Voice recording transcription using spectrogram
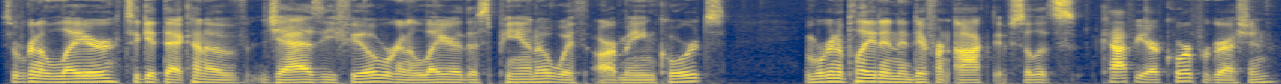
So we're going to layer to get that kind of jazzy feel. We're going to layer this piano with our main chords and we're going to play it in a different octave. So let's copy our chord progression,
